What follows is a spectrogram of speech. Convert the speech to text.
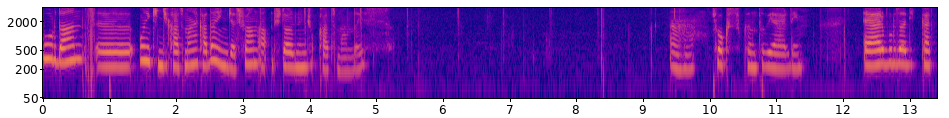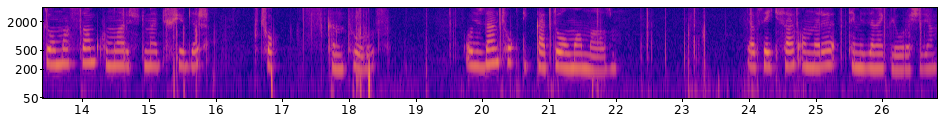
Buradan e, 12. katmana kadar ineceğiz. Şu an 64. katmandayız. Aha, çok sıkıntı bir yerdeyim. Eğer burada dikkatli olmazsam kumlar üstüme düşebilir. Bu çok sıkıntı olur. O yüzden çok dikkatli olmam lazım. Yoksa 2 saat onları temizlemekle uğraşacağım.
